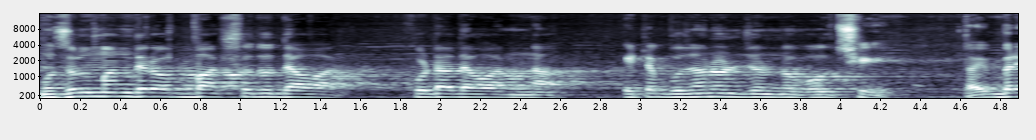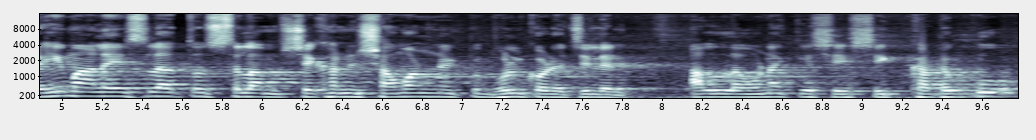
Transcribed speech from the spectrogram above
মুসলমানদের অভ্যাস শুধু দেওয়ার, খোটা দেওয়ার না, এটা বোঝানোর জন্য বলছি। তো ইব্রাহিম আলাই ইসলাতাম সেখানে সামান্য একটু ভুল করেছিলেন। আল্লাহ ওনাকে সেই শিক্ষাটুকু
